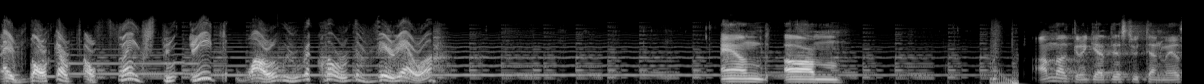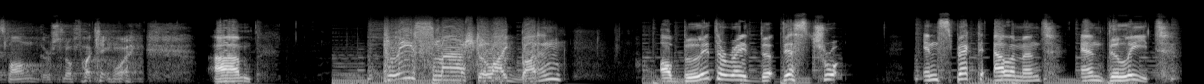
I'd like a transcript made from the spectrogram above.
a bucket of things to eat while we record the video. And, um... I'm not gonna get this to 10 minutes long, there's no fucking way. Um... Please smash the like button. Obliterate the destroy... Inspect element and delete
